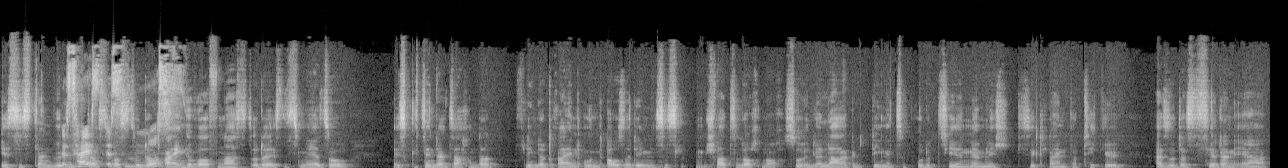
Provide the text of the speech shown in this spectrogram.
ist es dann wirklich Das heißt, das, was es du dort reingeworfen hast? Oder ist es mehr so, es sind halt Sachen, da fliegen dort rein und außerdem ist das schwarze Loch noch so in der Lage, Dinge zu produzieren, nämlich diese kleinen Partikel. Also das ist ja dann eher,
